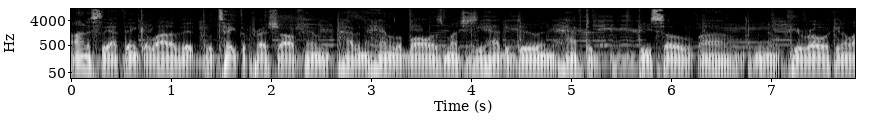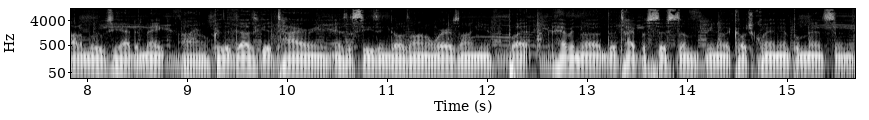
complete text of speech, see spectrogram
honestly, I think a lot of it will take the pressure off him having to handle the ball as much as he had to do and have to be so, um, you know, heroic in a lot of moves he had to make because it does get tiring as the season goes on and wears on you. But having the, the type of system, you know, that Coach Quinn implements and,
